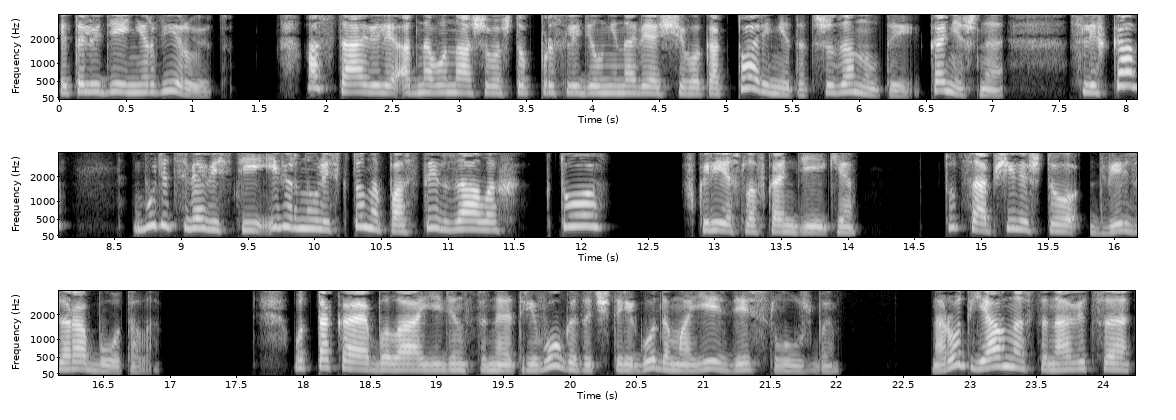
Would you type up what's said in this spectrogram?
Это людей нервирует. Оставили одного нашего, чтоб проследил ненавязчиво, как парень этот шизанутый, конечно, слегка будет себя вести, и вернулись кто на посты в залах, кто в кресло в кондейке. Тут сообщили, что дверь заработала. Вот такая была единственная тревога за четыре года моей здесь службы. Народ явно становится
